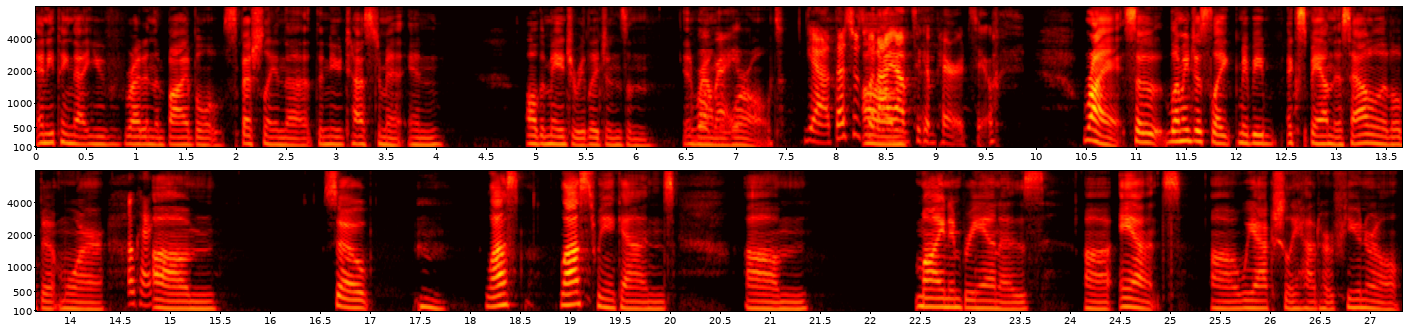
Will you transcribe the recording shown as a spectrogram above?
anything that you've read in the bible especially in the the new testament in all the major religions and around right. the world yeah, that's just what I Um, have to compare it to. right so let me just like maybe expand this out a little bit more Okay. um so last last weekend um mine and brianna's uh aunt uh we actually had her funeral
